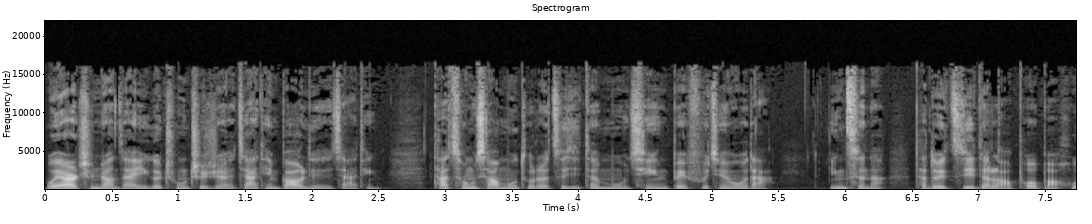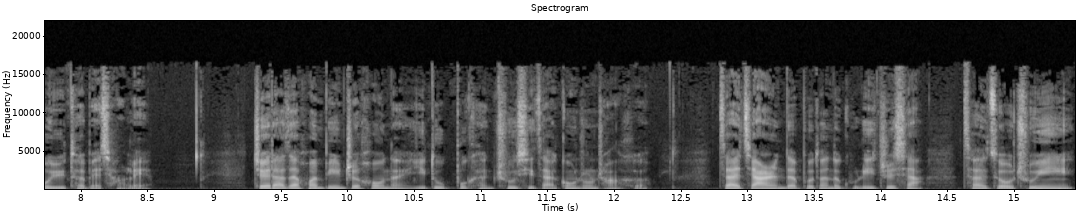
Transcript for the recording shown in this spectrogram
威尔成长在一个充斥着家庭暴力的家庭，他从小目睹了自己的母亲被父亲殴打，因此呢，他对自己的老婆保护欲特别强烈。Jada 在患病之后呢，一度不肯出席在公众场合，在家人的不断的鼓励之下，才走出阴影，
